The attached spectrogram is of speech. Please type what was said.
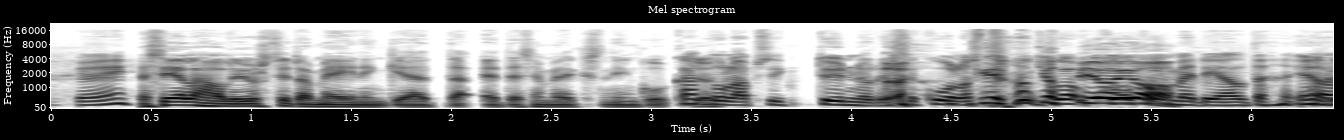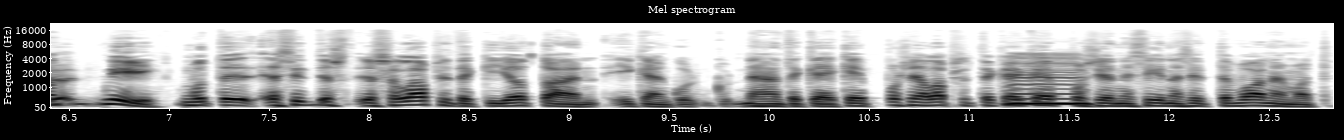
Okei. Ja siellähän oli just sitä meininkiä, että, että esimerkiksi niin kuin... Katulapsi tynnyrissä kuulostaa joo, ko- joo. komedialta. Joo. Niin, mutta ja sit jos, jos se lapsi teki jotain ikään kuin, kun nehän tekee kepposia, lapset tekee mm. kepposia, niin siinä sitten vanhemmat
